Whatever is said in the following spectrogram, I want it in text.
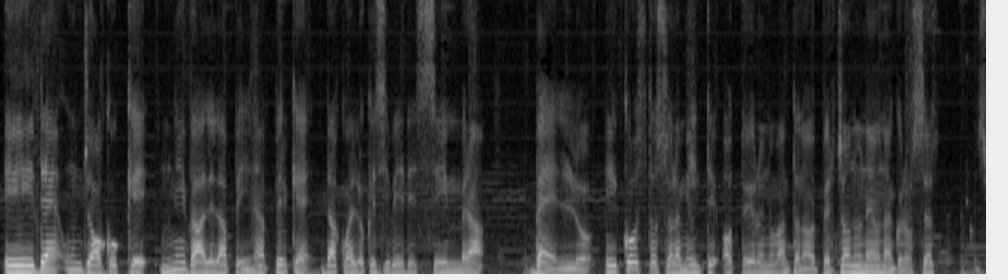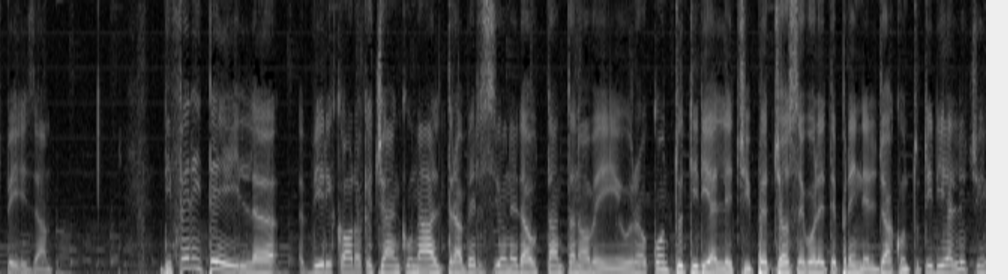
Ed è un gioco che ne vale la pena perché da quello che si vede sembra bello e costa solamente 8,99€ perciò non è una grossa spesa. Di Fairy Tail vi ricordo che c'è anche un'altra versione da 89 euro con tutti i DLC perciò se volete prendere già con tutti i DLC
